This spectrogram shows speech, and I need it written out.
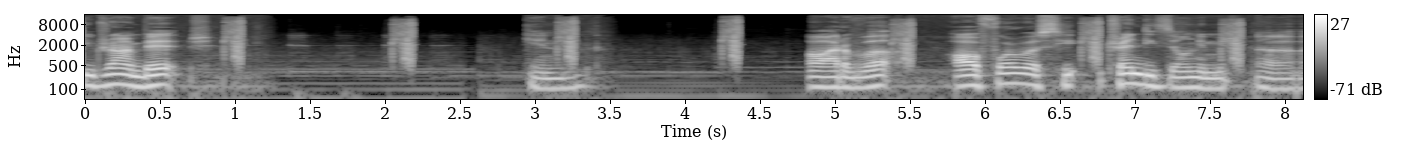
Keep drawing, bitch. Can oh, out of uh, all four of us, he, Trendy's the only uh,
